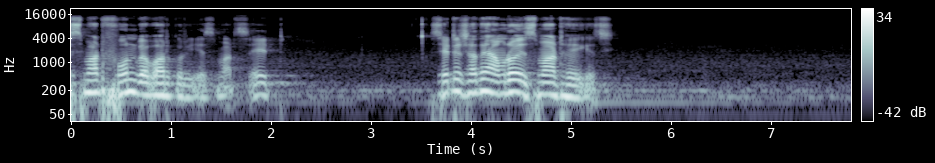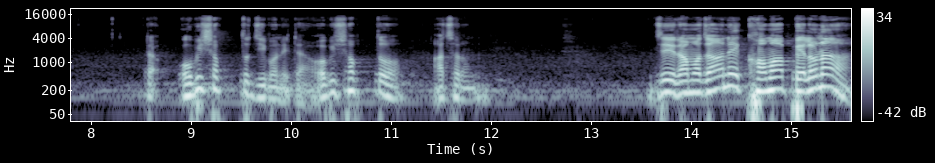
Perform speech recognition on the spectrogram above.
স্মার্টফোন ব্যবহার করি স্মার্ট সেট সেটের সাথে আমরাও স্মার্ট হয়ে গেছি এটা অভিশপ্ত জীবন এটা, অভিশপ্ত আচরণ। যে রমজানে ক্ষমা পেল না,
